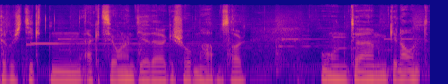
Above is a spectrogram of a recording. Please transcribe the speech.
berüchtigten Aktionen, die er da geschoben haben soll. Und ähm, genau, und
